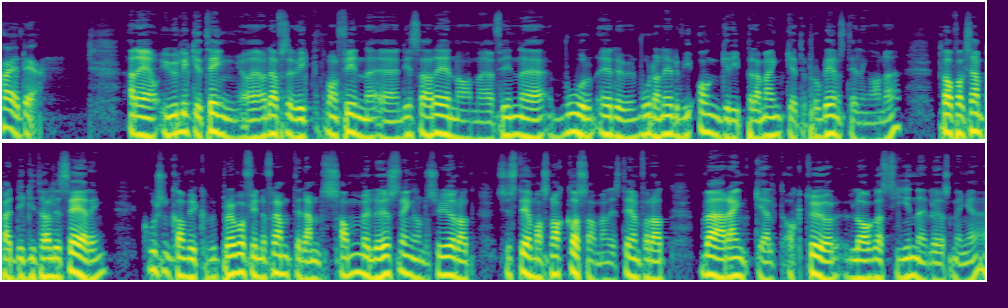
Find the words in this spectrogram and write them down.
hva er det? Her er ulike ting. og Derfor er det viktig at man finner eh, disse arenaene. finner hvor er det, Hvordan er det vi angriper de enkelte problemstillingene. Ta f.eks. digitalisering. Hvordan kan vi prøve å finne frem til de samme løsningene som gjør at systemene snakker sammen, istedenfor at hver enkelt aktør lager sine løsninger.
